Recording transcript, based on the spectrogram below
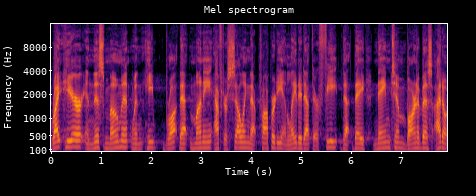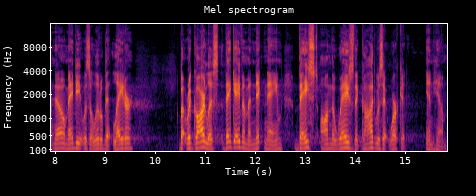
right here in this moment when he brought that money after selling that property and laid it at their feet, that they named him Barnabas, I don't know. Maybe it was a little bit later. But regardless, they gave him a nickname based on the ways that God was at work in him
